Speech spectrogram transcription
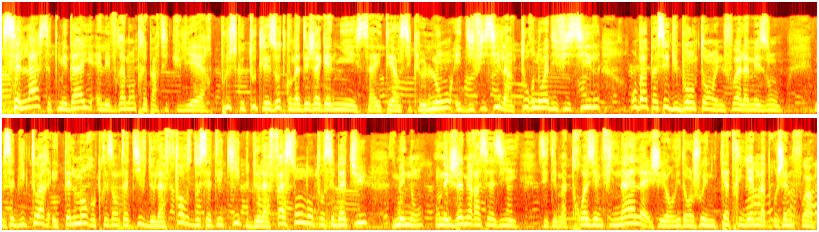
Celle-là, cette médaille, elle est vraiment très particulière, plus que toutes les autres qu'on a déjà gagnées. Ça a été un cycle long et difficile, un tournoi difficile. On va passer du bon temps une fois à la maison. Mais cette victoire est tellement représentative de la force de cette équipe, de la façon dont on s'est battu. Mais non, on n'est jamais rassasié. C'était ma troisième finale, j'ai envie d'en jouer une quatrième la prochaine fois.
